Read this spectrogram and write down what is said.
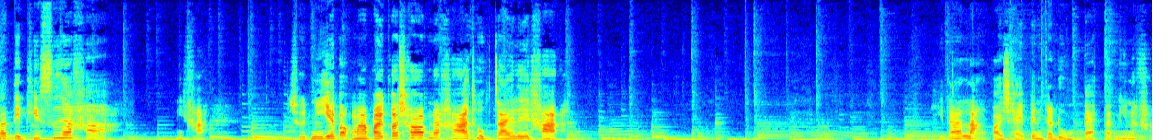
มาติดที่เสื้อค่ะ นี่ค่ะ ชุดนี้เย็บออกมาปอยก็ชอบนะคะ ถูกใจเลยค่ะ ที่ด้านหลังปอยใช้เป็นกระดุมแป๊กแบบนี้นะคะ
